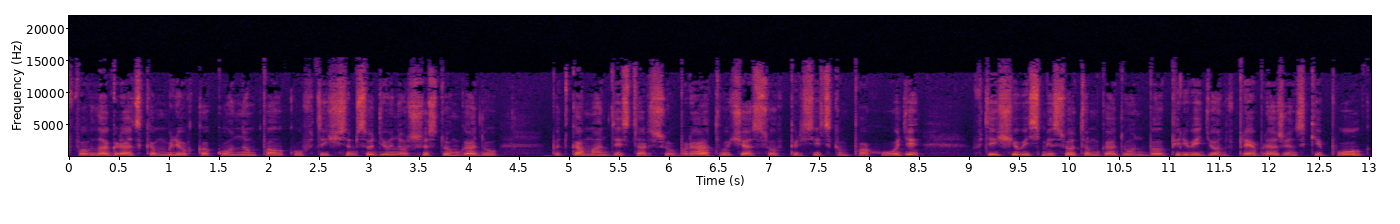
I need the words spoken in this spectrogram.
в Павлоградском легкоконном полку. В 1796 году под командой старшего брата участвовал в персидском походе. В 1800 году он был переведен в Преображенский полк,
